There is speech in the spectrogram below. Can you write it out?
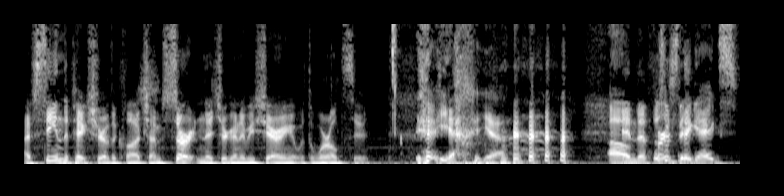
I've seen the picture of the clutch. I'm certain that you're going to be sharing it with the world soon. yeah, yeah. Oh, and the first big thing, eggs.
